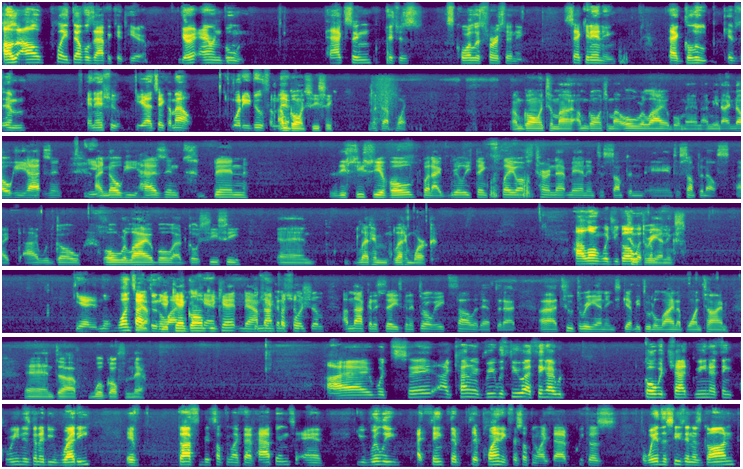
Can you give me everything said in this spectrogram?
I'll I'll play devil's advocate here. You're Aaron Boone. Paxton pitches scoreless first inning. Second inning, that glute gives him an issue. You got to take him out. What do you do from there? I'm going CC at that point. I'm going to my I'm going to my old reliable man. I mean, I know he hasn't I know he hasn't been the CC of old, but I really think playoffs turn that man into something into something else. I I would go old reliable. I'd go CC, and let him let him work How long would you go two with three him? innings. Yeah, one time Yeah, through the you lineup, can't go. You can't. nah, you I'm not going to push him. him. I'm not going to say he's going to throw eight solid after that. Uh, two three innings, get me through the lineup one time, and uh, we'll go from there. I would say I kind of agree with you. I think I would go with Chad Green. I think Green is going to be ready if, God forbid, something like that happens. And you really, I think they're, they're planning for something like that because the way the season has gone,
